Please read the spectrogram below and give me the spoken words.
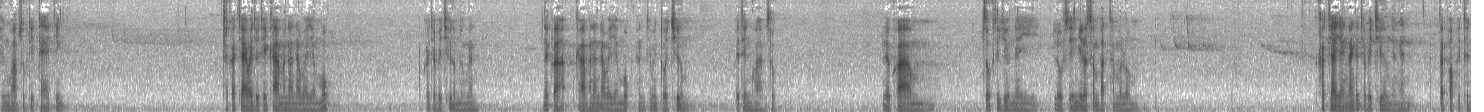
ถึงความสุขที่แท้จริง ถ้าเข้าใจว่าอยู่ที่การมนันอวัยมุก ก็จะไปเชื่อมตรงนั้นนึกว่าการพนันอวัยมุกนั้นจะเป็นตัวเชื่อม ไปถึงความสุข หรือความสุขที่อยู่ใน รูปเสียงยิรสัมผัสธรรมลมเข้าใจอย่างนั้นก็จะไปเชื่อมอย่างนั้น แต่พอไปถึง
